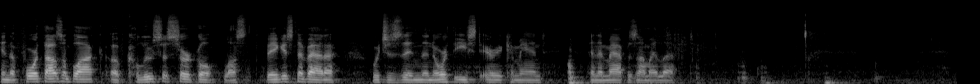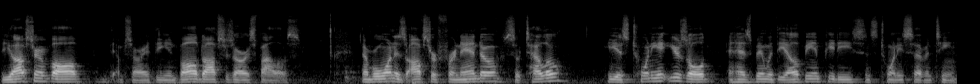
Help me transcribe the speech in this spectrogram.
in the 4000 block of Calusa Circle, Las Vegas, Nevada, which is in the Northeast Area Command, and the map is on my left. The officer involved, I'm sorry, the involved officers are as follows. Number one is Officer Fernando Sotelo. He is 28 years old and has been with the LVMPD since 2017.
